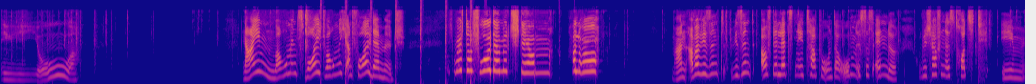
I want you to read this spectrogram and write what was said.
Jo. Nein, warum ins Void? Warum nicht an Fall Damage? Ich möchte an Fall Damage sterben. Hallo. Mann, aber wir sind wir sind auf der letzten Etappe und da oben ist das Ende und wir schaffen es trotzdem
